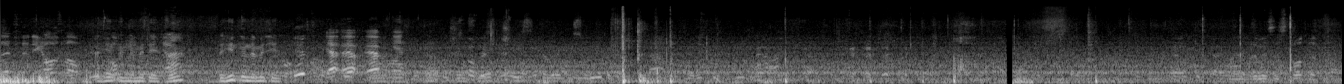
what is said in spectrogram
Selbstständig auslaufen. Da hinten in der Mitte. Hä? Da hinten in der Mitte. Ja, ja, ja. ja. Dann ist es dort.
